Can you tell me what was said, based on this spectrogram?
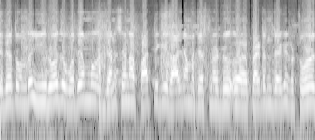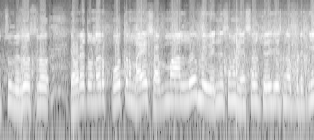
ఏదైతే ఉందో ఈ రోజు ఉదయం జనసేన పార్టీకి రాజీనామా చేస్తున్నట్టు ప్రకటన జరిగింది. ఇక్కడ చూడొచ్చు విజువల్స్లో ఎవరైతే ఉన్నారో పోతన మహేష్ అభిమానులు మేము ఎన్ని సమయం నిరసనలు తెలియజేసినప్పటికీ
